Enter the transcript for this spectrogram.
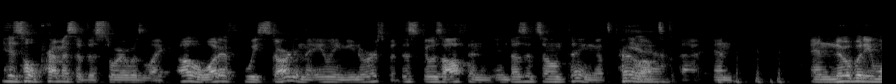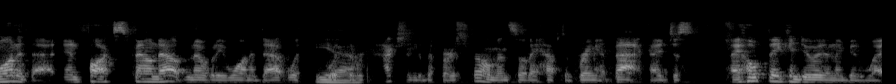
his whole premise of the story was like, oh, what if we start in the alien universe, but this goes off and, and does its own thing that's parallel Yeah. to that, and and nobody wanted that, and Fox found out nobody wanted that with with the reaction to the first film, and so they have to bring it back. I just I hope they can do it in a good way.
